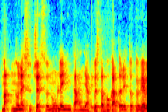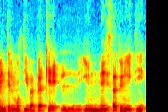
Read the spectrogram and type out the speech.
ma non è successo nulla in Italia. Questo avvocato ha detto che ovviamente il motivo è perché in, negli Stati Uniti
